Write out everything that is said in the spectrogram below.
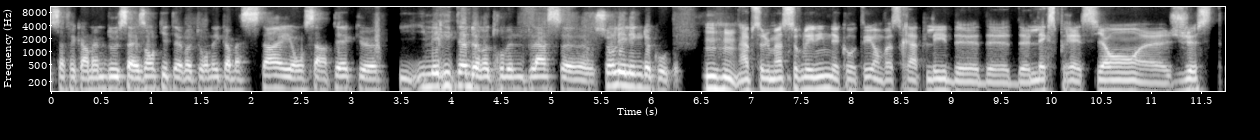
ça fait quand même deux saisons qu'il était retourné comme assistant et on sentait qu'il méritait de retrouver une place sur les lignes de côté. Mm-hmm, absolument. Sur les lignes de côté, on va se rappeler de, l'expression juste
